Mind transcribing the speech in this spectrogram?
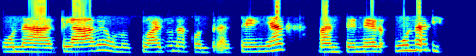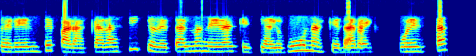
una clave, un usuario, una contraseña, mantener una diferente para cada sitio, de tal manera que si alguna quedara expuesta,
